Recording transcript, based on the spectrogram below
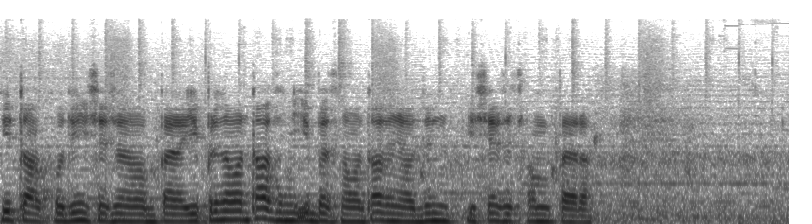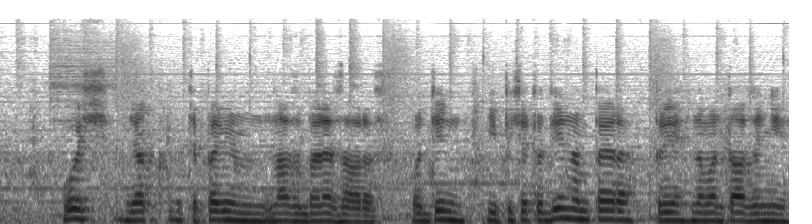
і так 1,70 ампера. І при навантаженні, і без навантаження 1,70 ампера. Ось як тепер він нас бере зараз. 1,51 ампера при навантаженні.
